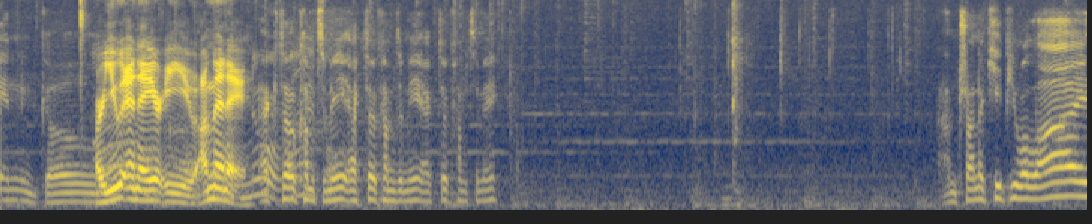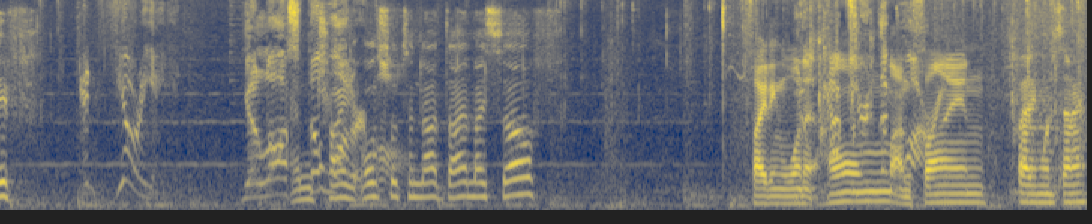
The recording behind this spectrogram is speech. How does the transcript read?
center. and go. Are you NA or EU? I'm NA. Ecto, come to me. Ecto, come to me. Ecto, come to me. I'm trying to keep you alive. Infuriated. You lost I'm the trying also ball. to not die myself. Fighting one at home. I'm fine. Fighting one center.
